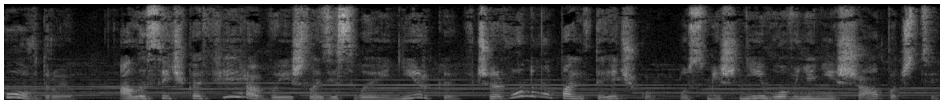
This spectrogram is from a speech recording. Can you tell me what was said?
ковдрою? А лисичка Фіра вийшла зі своєї нірки в червоному пальтечку, у смішній вовняній шапочці.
